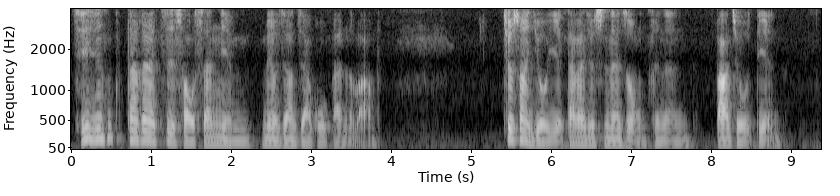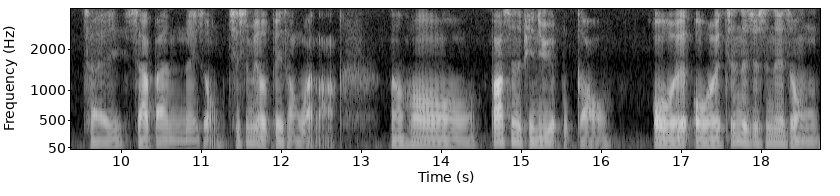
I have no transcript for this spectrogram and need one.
其实已经大概至少三年没有这样加过班了吧？就算有，也大概就是那种可能八九点才下班那种，其实没有非常晚啊。然后发生的频率也不高，偶尔偶尔真的就是那种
